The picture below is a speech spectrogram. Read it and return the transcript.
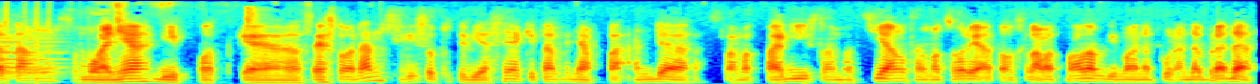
selamat datang semuanya di podcast Resonansi. Seperti biasanya kita menyapa Anda. Selamat pagi, selamat siang, selamat sore, atau selamat malam di mana pun Anda berada.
